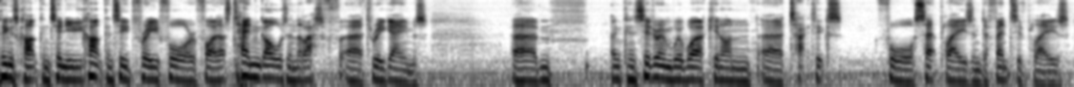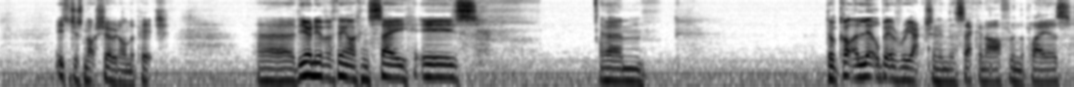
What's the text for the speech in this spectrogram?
things can't continue. You can't concede three, four, or five. That's ten goals in the last uh, three games. Um, and considering we're working on uh, tactics for set plays and defensive plays, it's just not showing on the pitch. Uh, the only other thing I can say is um, they've got a little bit of reaction in the second half from the players,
